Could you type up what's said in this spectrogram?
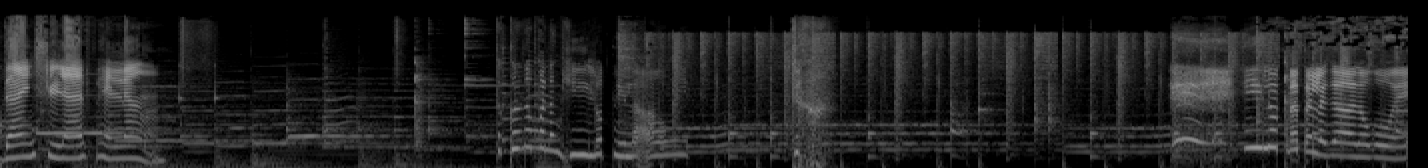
Dance life lang. Tagal naman ang hilot nila, awit. Hilot na talaga ano ko eh.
